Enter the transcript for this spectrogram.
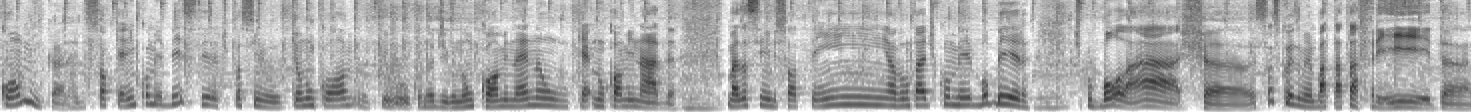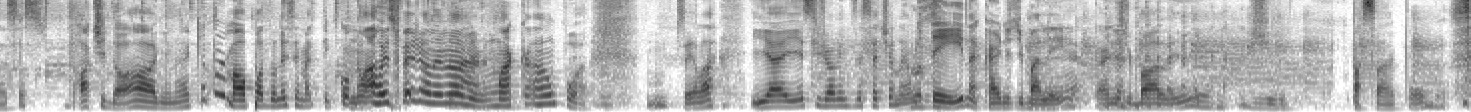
comem, cara. Eles só querem comer besteira. Tipo assim, o que eu não como, o que eu, quando eu digo não come, não é não, quer, não come nada. Mas assim, eles só têm a vontade de comer bobeira. Tipo bolacha, essas coisas mesmo, batata frita, essas hot dog, né? Que é normal pro adolescente, mas tem que comer um arroz e feijão, né, meu amigo? Um macarrão, porra. Sei lá. E aí esse jovem de 17 anos é um Proteína, carne de baleia. carnes de baleia, de passar pombas,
